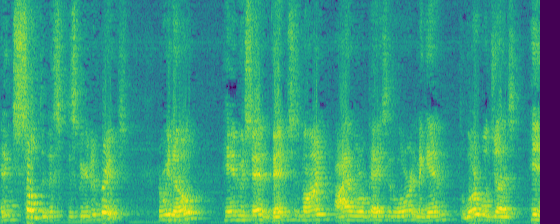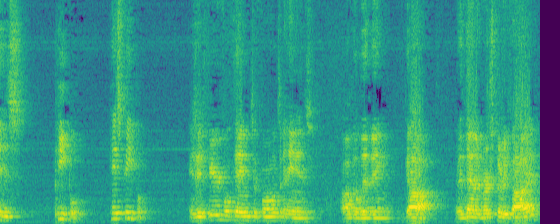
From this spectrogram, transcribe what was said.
and insulted the Spirit of grace. For we know him who said, Vengeance is mine, I will repay, says the Lord. And again, the Lord will judge his people. His people. It is a fearful thing to fall into the hands of the living God. And then down in verse 35,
